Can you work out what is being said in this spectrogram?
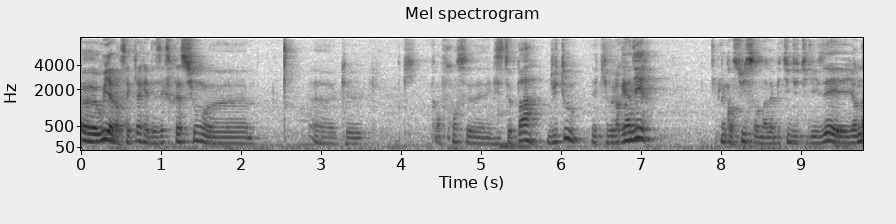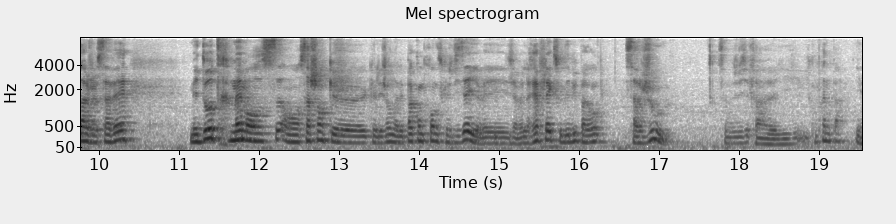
Euh, oui, alors c'est clair, il y a des expressions euh, que, qu'en France n'existent pas du tout et qui veulent rien dire. Donc en Suisse, on a l'habitude d'utiliser, et il y en a, je savais, mais d'autres, même en, en sachant que, que, les gens n'allaient pas comprendre ce que je disais, j'avais le réflexe au début, par exemple, ça joue. Enfin, ils, comprennent pas. Ils,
